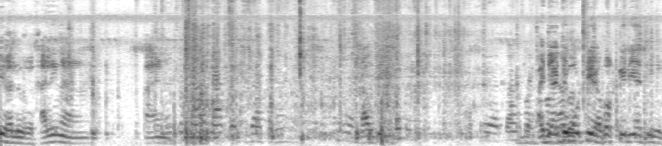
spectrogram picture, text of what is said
घालू? खाली ना काय नाही. गावठी. आधी आधी मोठी आहे बघ किती आहे ती.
